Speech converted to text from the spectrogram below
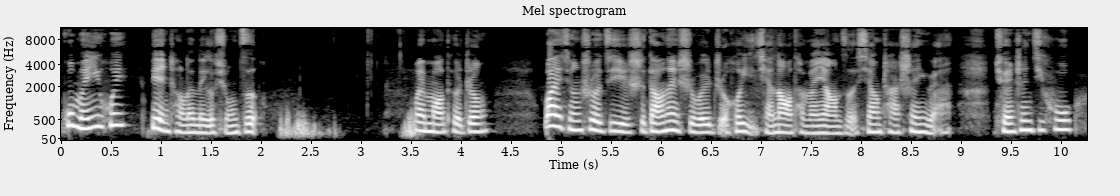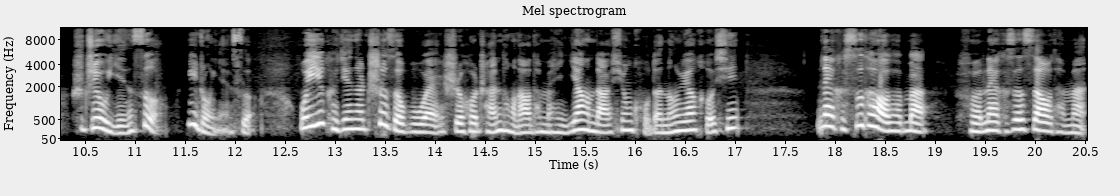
孤门一挥，变成了那个雄姿。外貌特征，外形设计是到那时为止和以前的奥特曼样子相差甚远。全身几乎是只有银色一种颜色，唯一可见的赤色部位是和传统的奥特曼一样的胸口的能源核心。奈克斯特奥特曼和奈克瑟斯奥特曼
